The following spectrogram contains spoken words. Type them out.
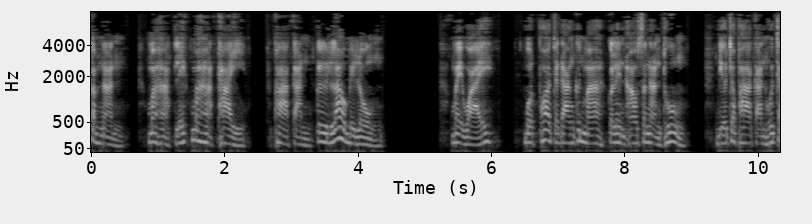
กำนัน มหาดเล็กมหาดไทย พากันกลืนเหล้าไม่ลง ไม่ไหว บทพ่อจะดังขึ้นมาก็เล่นเอาสนั่นทุ่ง เดี๋ยวจะพากันหัวใจ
